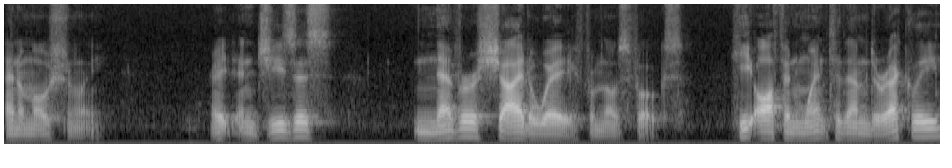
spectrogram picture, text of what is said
and emotionally. Right? And Jesus never shied away from those folks. He often went to them directly.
